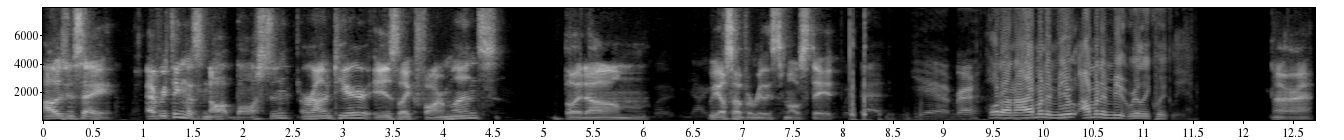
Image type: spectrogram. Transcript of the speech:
I was gonna say everything that's not Boston around here is like farmlands, but um, we also have a really small state. With that, yeah, bro. Hold on, I'm gonna mute. I'm gonna mute really quickly. All right.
